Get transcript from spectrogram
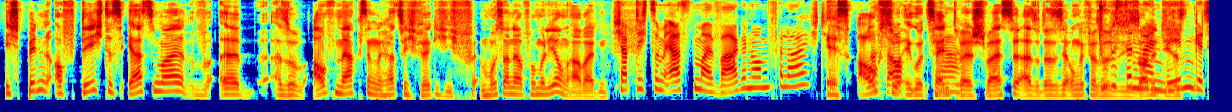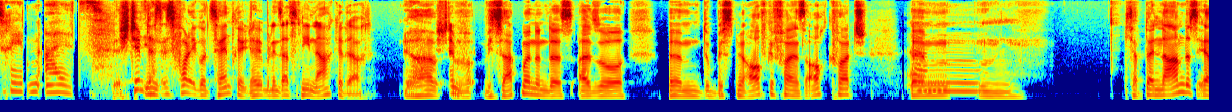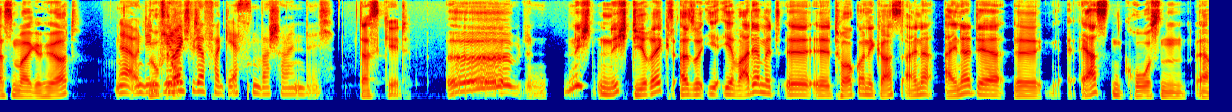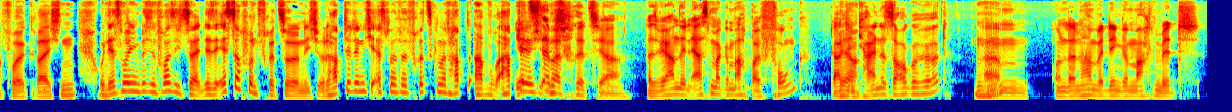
ich bin auf dich das erste Mal, äh, also aufmerksam, hört sich wirklich, ich muss an der Formulierung arbeiten. Ich habe dich zum ersten Mal wahrgenommen vielleicht. Ist auch Was so auch- egozentrisch, weißt du? Also das ist ja ungefähr Du so bist die in Sonne, mein Leben getreten als. Stimmt, das ist voll egozentrisch. Ich habe über den Satz nie nachgedacht. Ja, w- wie sagt man denn das? Also, ähm, du bist mir aufgefallen, ist auch Quatsch. Ähm, mh. ich habe deinen Namen das erste Mal gehört. Ja, und ihn So direkt vielleicht? wieder vergessen wahrscheinlich. Das geht. Äh, nicht, nicht direkt. Also ihr, ihr wart ja mit äh, äh, Talk on the Gast einer, einer der äh, ersten großen, erfolgreichen. Und jetzt muss ich ein bisschen vorsichtig sein. Er ist doch von Fritz oder nicht? Oder habt ihr den nicht erstmal für Fritz gemacht? Habt, hab- habt ihr Jetzt ist er bei Fritz, ja. Also wir haben den erstmal gemacht bei Funk, da hat Ja. den keine Sau gehört. Ähm, und dann haben wir den gemacht mit,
